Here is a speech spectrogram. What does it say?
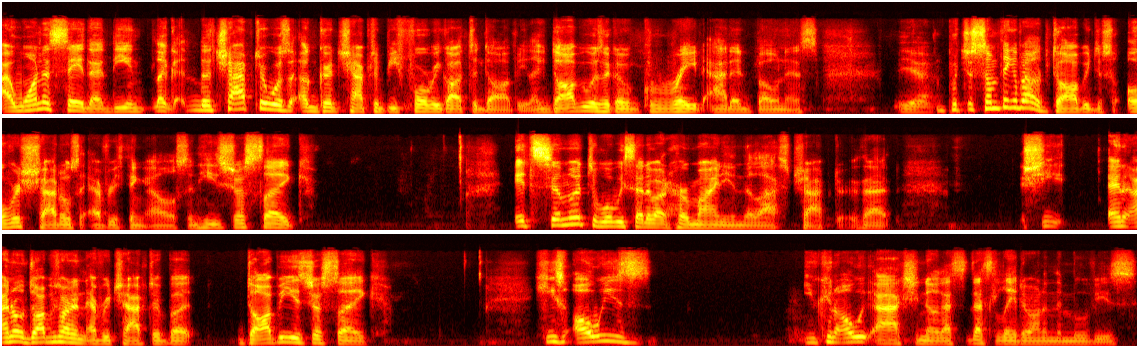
I want to say that the like the chapter was a good chapter before we got to Dobby. Like Dobby was like a great added bonus, Yeah. but just something about Dobby just overshadows everything else, and he's just like. It's similar to what we said about Hermione in the last chapter that she and I know Dobby's not in every chapter, but Dobby is just like he's always you can always actually no that's that's later on in the movies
